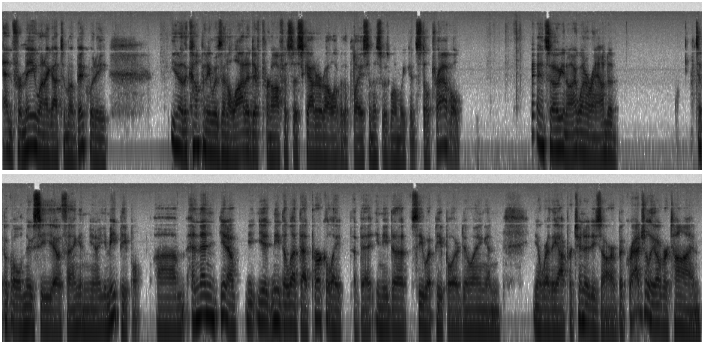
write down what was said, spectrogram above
And for me, when I got to Mobiquity, you know, the company was in a lot of different offices scattered all over the place, and this was when we could still travel. And so, you know, I went around a typical new CEO thing, and you know, you meet people, um, and then you know, you, you, need to let that percolate a bit. You need to see what people are doing, and you know where the opportunities are. But gradually over time,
